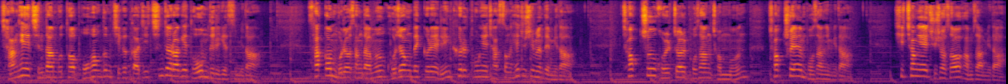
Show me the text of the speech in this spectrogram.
장애 진단부터 보험금 지급까지 친절하게 도움드리겠습니다. 사건 무료 상담은 고정 댓글에 링크를 통해 작성해 주시면 됩니다. 척추 골절 보상 전문 척추앤 보상입니다. 시청해 주셔서 감사합니다.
